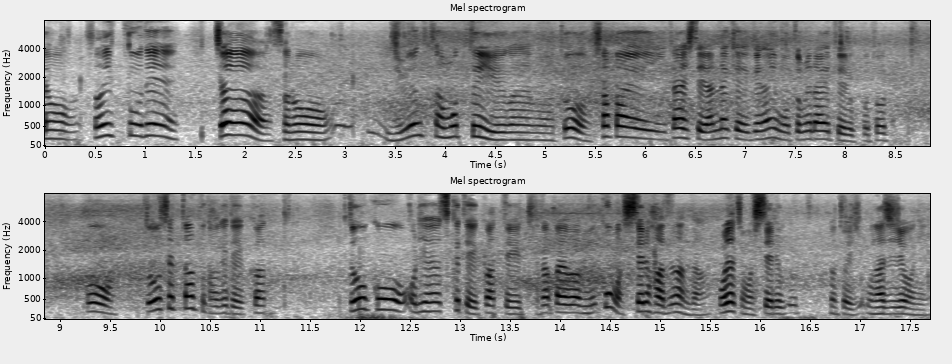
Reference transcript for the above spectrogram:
でもその一方でじゃあその自分たちが持っている有がなものと社会に対してやんなきゃいけない求められていることをどうセットアップかけていくかどうこう折り合いをつけていくかっていう戦いは向こうもしてるはずなんだ俺たちもしてるのと同じように。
